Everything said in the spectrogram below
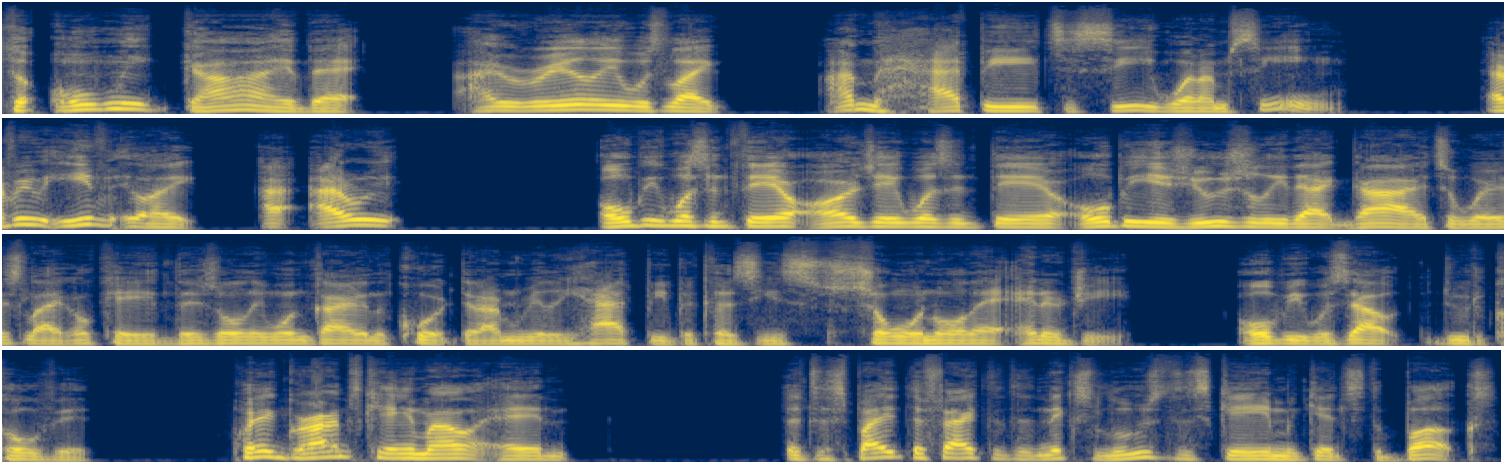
the only guy that I really was like, I'm happy to see what I'm seeing. Every even like I, I don't Obi wasn't there, RJ wasn't there. Obi is usually that guy to where it's like, okay, there's only one guy in the court that I'm really happy because he's showing all that energy. Obi was out due to COVID. Quentin Grimes came out and despite the fact that the Knicks lose this game against the Bucks,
